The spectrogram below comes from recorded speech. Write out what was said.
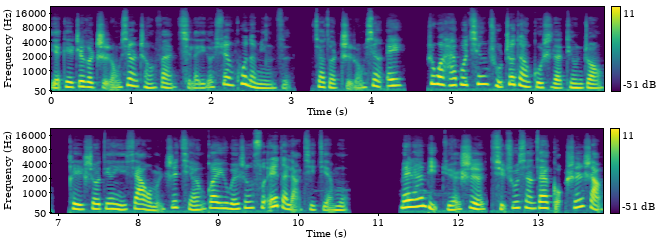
也给这个脂溶性成分起了一个炫酷的名字，叫做脂溶性 A。如果还不清楚这段故事的听众，可以收听一下我们之前关于维生素 A 的两期节目。梅兰比爵士起初想在狗身上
